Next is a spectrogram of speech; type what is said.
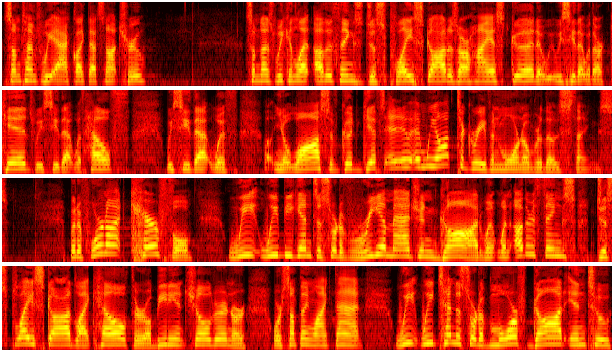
sometimes we act like that's not true? Sometimes we can let other things displace God as our highest good. We, see that with our kids. We see that with health. We see that with uh, you know, loss of good gifts. And, and we ought to grieve and mourn over those things. But if we're not careful, we, we begin to sort of reimagine God. When, when other things displace God, like health or obedient children or, or something like that, we, we tend to sort of morph God into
